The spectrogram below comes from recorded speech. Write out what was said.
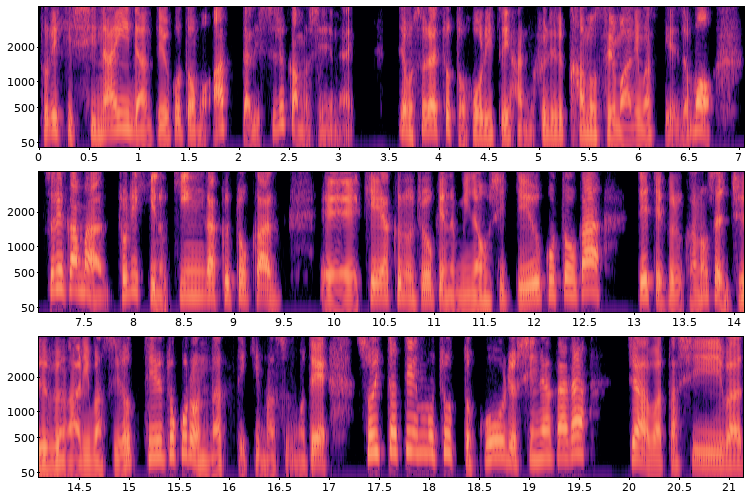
取引しないなんていうこともあったりするかもしれない。でもそれはちょっと法律違反に触れる可能性もありますけれども、それがまあ取引の金額とか、えー、契約の条件の見直しっていうことが、出てくる可能性は十分ありますよっていうところになってきますので、そういった点もちょっと考慮しながら、じゃあ私は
